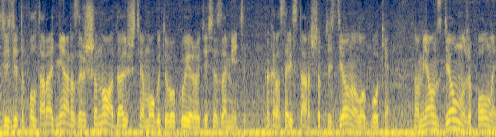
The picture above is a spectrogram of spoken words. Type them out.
Здесь где-то полтора дня разрешено, а дальше тебя могут эвакуировать, если заметят. Как раз рестарт, чтобы ты сделал на логбуке. Но у меня он сделан уже полный.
